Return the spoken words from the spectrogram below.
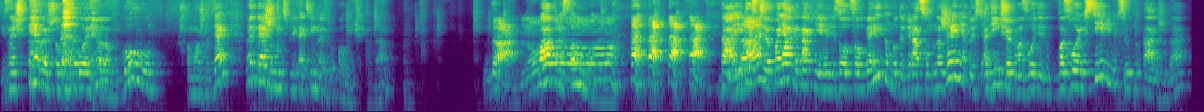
И, значит, первое, что приходит э, в голову, что можно взять, ну, это, конечно, мультипликативная группа вычета, да. Да, ну... По простому модулю. Да, и Да. то есть понятно, как реализовывается алгоритм, вот операция умножения, то есть один человек возводит, возводим в степень абсолютно так же, да.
